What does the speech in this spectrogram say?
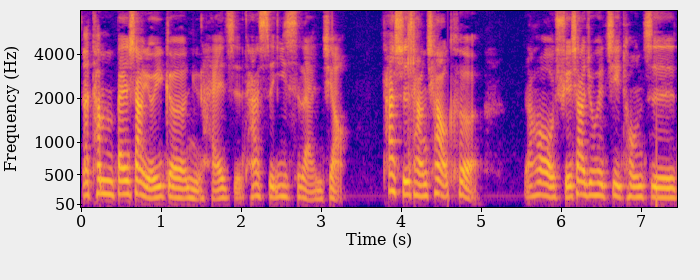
那他们班上有一个女孩子，她是伊斯兰教，她时常翘课，然后学校就会寄通知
